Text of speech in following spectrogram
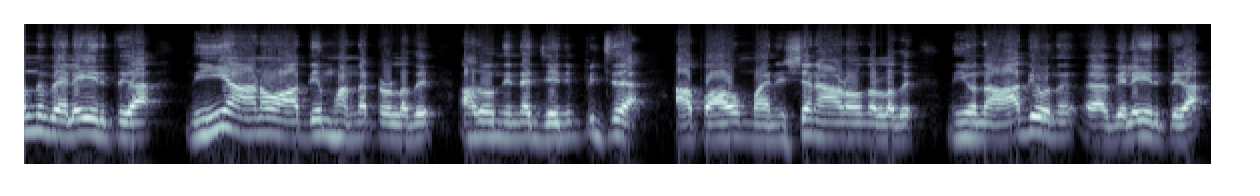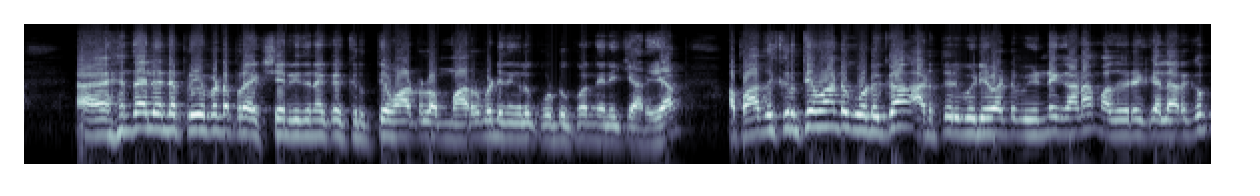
ഒന്ന് വിലയിരുത്തുക. നീയാണോ ആദ്യം വന്നിട്ടുള്ളത്? അതോ നിന്നെ ജനിപ്പിച്ച ആ പാവം മനുഷ്യനാണോ എന്നുള്ളത് നീ ഒന്ന് ആദ്യം ഒന്ന് വിലയിരുത്തുക. എന്തായാലും എന്റെ പ്രിയപ്പെട്ട പ്രേക്ഷകർ ഇതിനൊക്കെ കൃത്യമായിട്ടുള്ള മറുപടി നിങ്ങൾ കൊടുക്കുമെന്ന് എനിക്കറിയാം. അപ്പോൾ അത് കൃത്യമായിട്ട് കൊടുക്കുക. അടുത്തൊരു വീഡിയോ ആയിട്ട് വീണ്ടും കാണാം. അതുവരേക്കും എല്ലാവർക്കും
